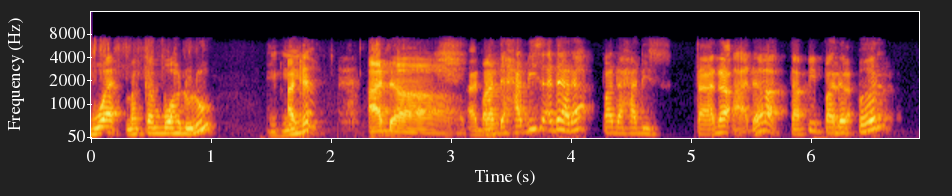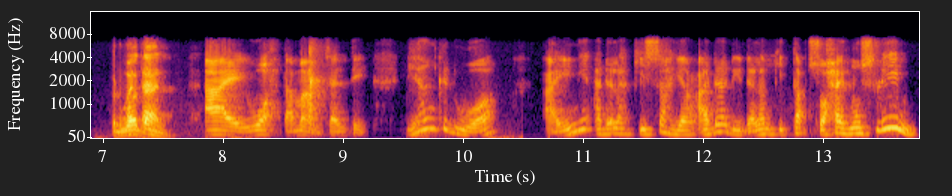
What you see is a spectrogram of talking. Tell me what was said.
buat makan buah dulu? Mhm. Ada? Ada. Ada. Pada hadis ada tak? Pada hadis. Tak ada. Tak ada, tapi pada Ada. per Perbuatan. Ai wah tamam cantik. Yang kedua, ini adalah kisah yang ada di dalam kitab Sahih Muslim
